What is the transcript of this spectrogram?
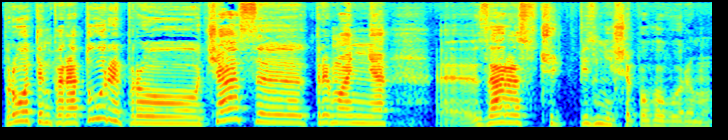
про температури, про час е, тримання е, зараз чуть пізніше поговоримо.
